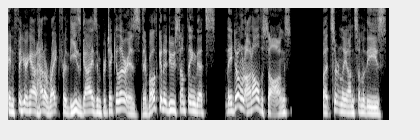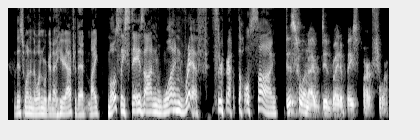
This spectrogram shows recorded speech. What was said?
in figuring out how to write for these guys in particular? Is they're both going to do something that's, they don't on all the songs, but certainly on some of these, this one and the one we're going to hear after that, Mike mostly stays on one riff throughout the whole song. This one I did write a bass part for.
